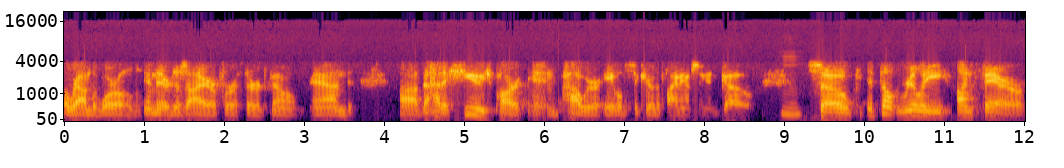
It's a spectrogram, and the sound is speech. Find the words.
around the world in their desire for a third film, and uh, that had a huge part in how we were able to secure the financing and go. Mm. So it felt really unfair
